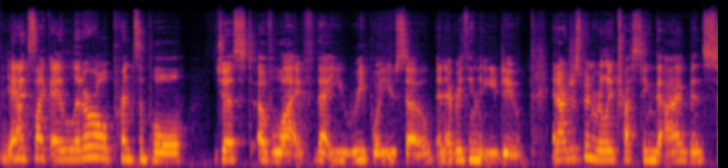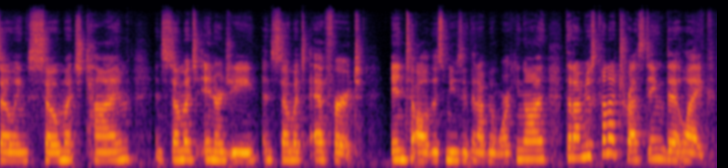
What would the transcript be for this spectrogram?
Yeah. And it's like a literal principle just of life that you reap what you sow and everything that you do. And I've just been really trusting that I've been sowing so much time and so much energy and so much effort into all this music that I've been working on that I'm just kind of trusting that like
